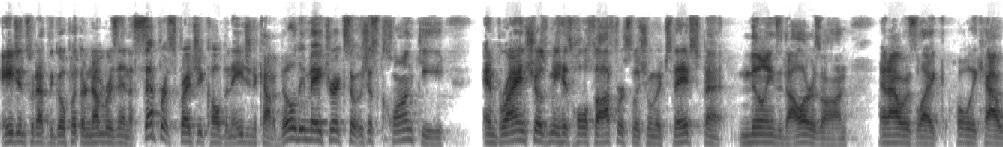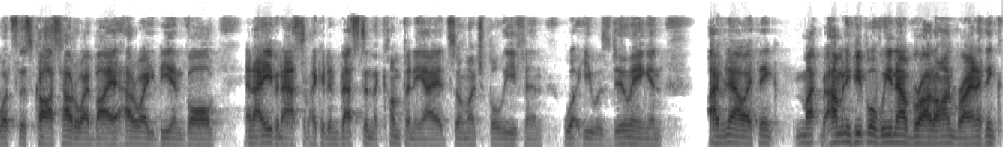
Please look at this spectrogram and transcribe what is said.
agents would have to go put their numbers in a separate spreadsheet called an agent accountability matrix. So it was just clunky. And Brian shows me his whole software solution, which they've spent millions of dollars on. And I was like, holy cow, what's this cost? How do I buy it? How do I be involved? And I even asked if I could invest in the company. I had so much belief in what he was doing. And I've now, I think, my, how many people have we now brought on, Brian? I think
